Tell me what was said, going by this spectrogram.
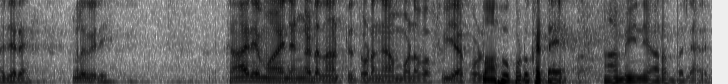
അജരെ നിങ്ങൾ വരി. കാര്യമായ ഞങ്ങളുടെ നാട്ടിൽ തുടങ്ങാൻ പോണ വഫിയ അള്ളാഹു കൊടുക്കട്ടെ. ആമീൻ യാ റബ്ബല്ലാലും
